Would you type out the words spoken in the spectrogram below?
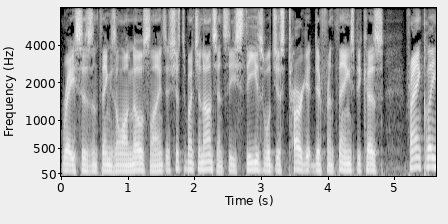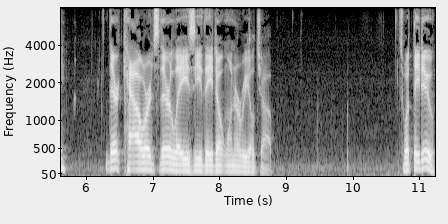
races and things along those lines. It's just a bunch of nonsense. These thieves will just target different things because, frankly, they're cowards. They're lazy. They don't want a real job. It's what they do.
